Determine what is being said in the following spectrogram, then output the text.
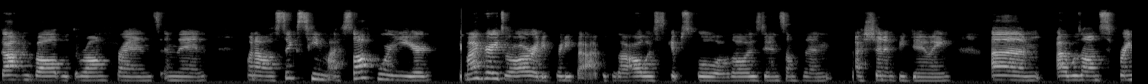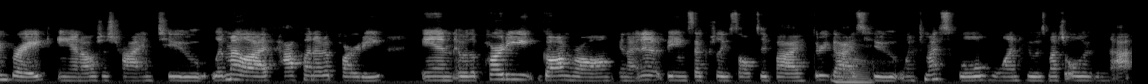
Got involved with the wrong friends, and then when I was 16, my sophomore year, my grades were already pretty bad because I always skipped school. I was always doing something I shouldn't be doing. Um, I was on spring break and I was just trying to live my life, have fun at a party, and it was a party gone wrong and i ended up being sexually assaulted by three guys who went to my school one who was much older than that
